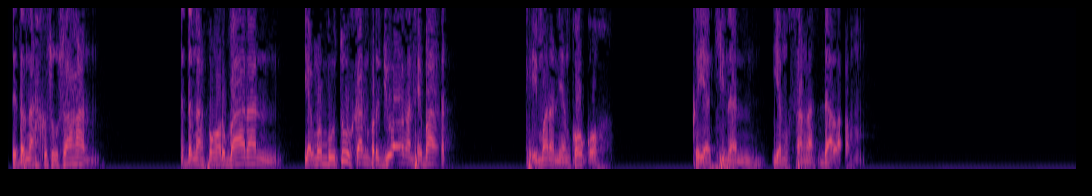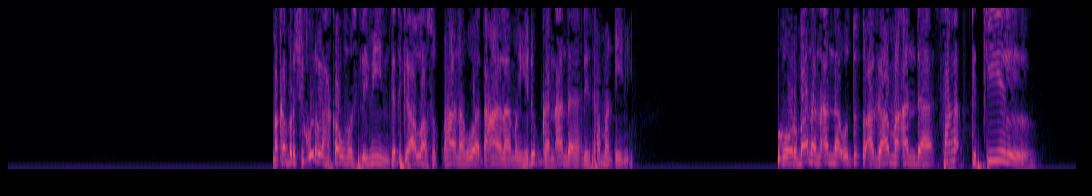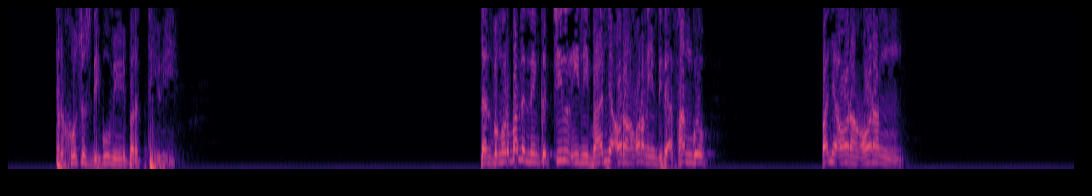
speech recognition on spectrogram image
di tengah kesusahan, di tengah pengorbanan yang membutuhkan perjuangan hebat, keimanan yang kokoh, keyakinan yang sangat dalam, Maka bersyukurlah kaum muslimin ketika Allah subhanahu wa ta'ala menghidupkan anda di zaman ini. Pengorbanan anda untuk agama anda sangat kecil. Terkhusus di bumi pertiwi. Dan pengorbanan yang kecil ini banyak orang-orang yang tidak sanggup. Banyak orang-orang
